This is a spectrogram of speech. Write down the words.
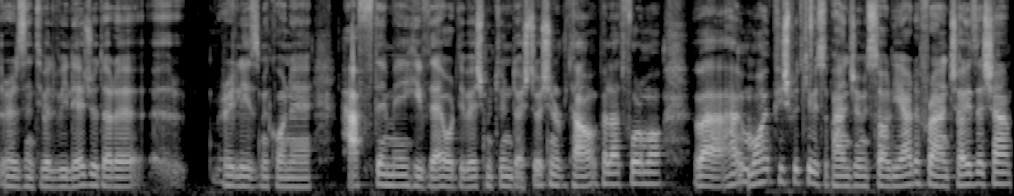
رزیدنت رو داره ریلیز می‌کنه. هفته می 17 اردیبهشت می‌تونید داشته باشین رو تمام پلتفرما و همین ماه پیش بود که 25 می سالگرد فرانچایزش هم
